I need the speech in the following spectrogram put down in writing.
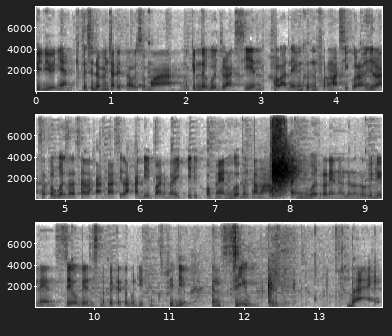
videonya. Kita sudah mencari tahu semua. Mungkin udah gue jelasin. Kalau ada yang informasi kurang jelas atau gue salah-salah kata silahkan diperbaiki di komen. Gue minta maaf. Thank you buat kalian yang udah nonton video ini. And see you again. Sampai ketemu di next video. And see you. Bye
